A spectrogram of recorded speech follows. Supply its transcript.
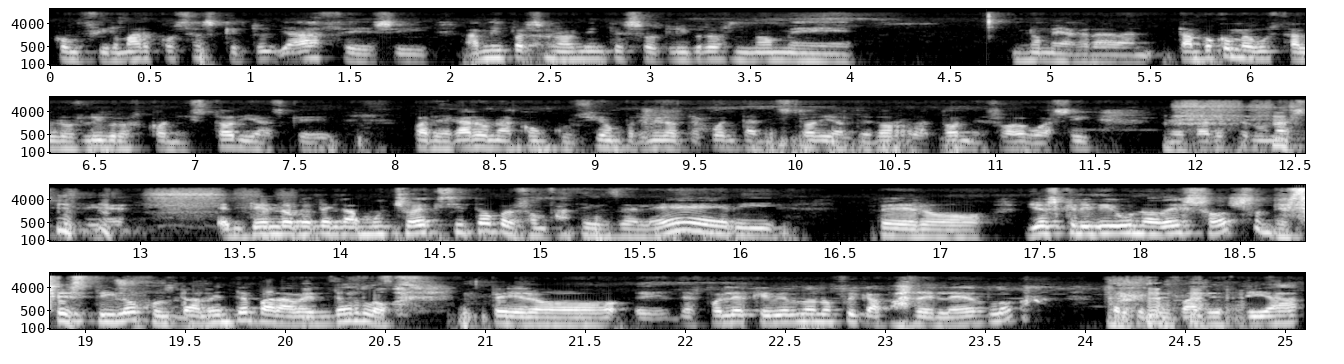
confirmar cosas que tú ya haces y a mí personalmente esos libros no me no me agradan. Tampoco me gustan los libros con historias que para llegar a una conclusión primero te cuentan historias de dos ratones o algo así. Me parecen una estupidez. Entiendo que tengan mucho éxito, pero son fáciles de leer y pero yo escribí uno de esos, de ese estilo, justamente para venderlo, pero eh, después de escribirlo no fui capaz de leerlo porque me parecía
